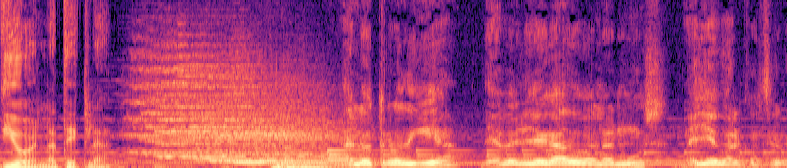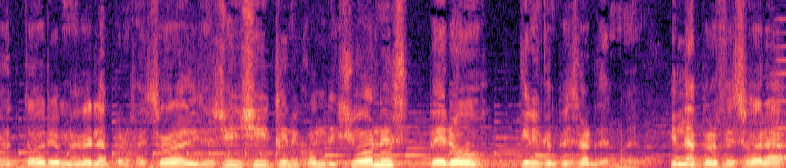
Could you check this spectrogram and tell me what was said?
dio en la tecla. Al otro día de haber llegado a Lanús, me lleva al conservatorio, me ve la profesora, dice, sí, sí, tiene condiciones, pero tiene que empezar de nuevo. Y la profesora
